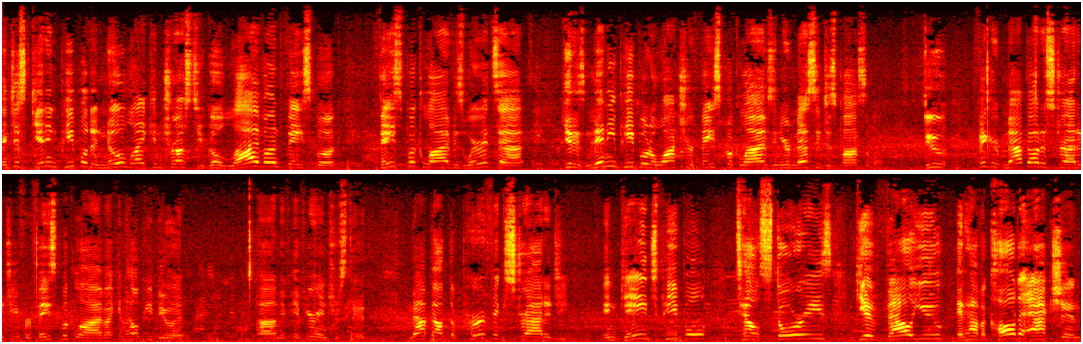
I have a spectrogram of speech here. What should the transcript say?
and just getting people to know, like, and trust you. Go live on Facebook. Facebook Live is where it's at. Get as many people to watch your Facebook Lives and your message as possible. Do figure, map out a strategy for Facebook Live. I can help you do it um, if, if you're interested. Map out the perfect strategy. Engage people, tell stories, give value, and have a call to action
